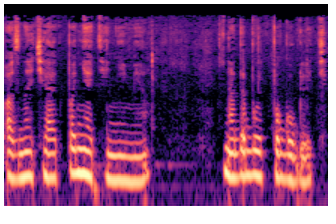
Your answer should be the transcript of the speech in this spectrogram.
означает, понятия не имею. Надо будет погуглить.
